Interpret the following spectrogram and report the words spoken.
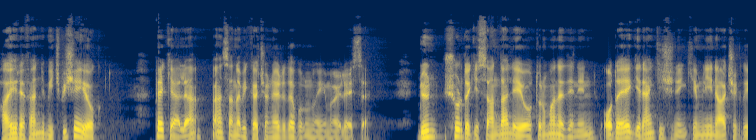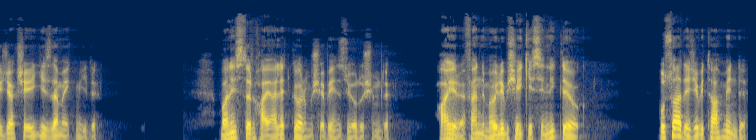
''Hayır efendim, hiçbir şey yok.'' ''Pekala, ben sana birkaç öneride bulunayım öyleyse.'' Dün şuradaki sandalyeye oturma nedenin odaya giren kişinin kimliğini açıklayacak şeyi gizlemek miydi? Bannister hayalet görmüşe benziyordu şimdi. Hayır efendim öyle bir şey kesinlikle yok. Bu sadece bir tahmindi,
